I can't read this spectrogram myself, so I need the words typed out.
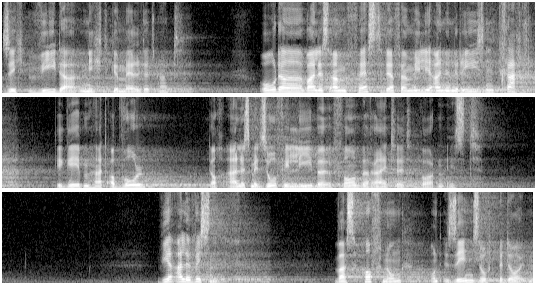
sich wieder nicht gemeldet hat, oder weil es am Fest der Familie einen Riesenkrach gegeben hat, obwohl doch alles mit so viel Liebe vorbereitet worden ist. Wir alle wissen, was Hoffnung und Sehnsucht bedeuten.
